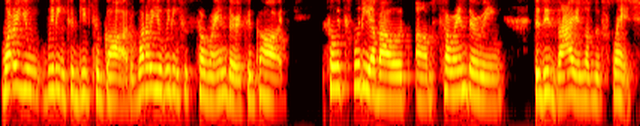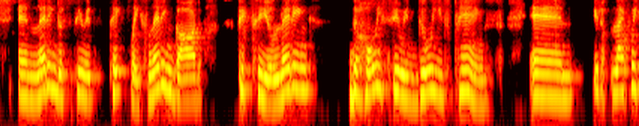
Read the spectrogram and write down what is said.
what are you willing to give to god? What are you willing to surrender to god? So it's really about um, surrendering the desires of the flesh and letting the spirits take place letting god speak to you letting the Holy Spirit do his things. And you know, like we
